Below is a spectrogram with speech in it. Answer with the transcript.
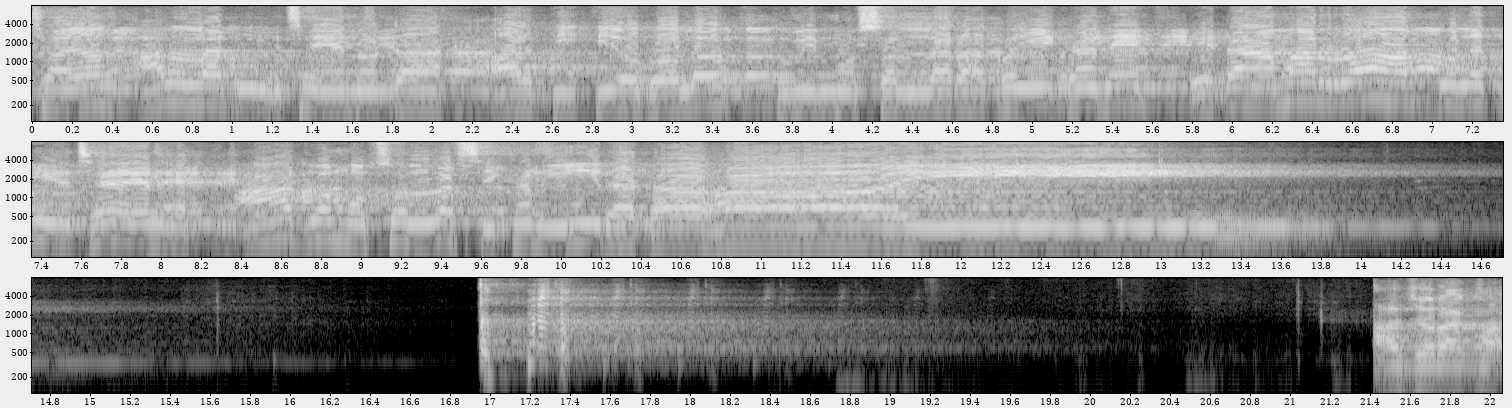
স্বয়ং আল্লাহ দিয়েছেন ওটা। আর দ্বিতীয় হলো, তুমি মুসল্লা রাখো এখানে। এটা আমার রব বলে দিয়েছেন। আজও মুসল্লা সেখানেই রাখা হয়। আজও রাখা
